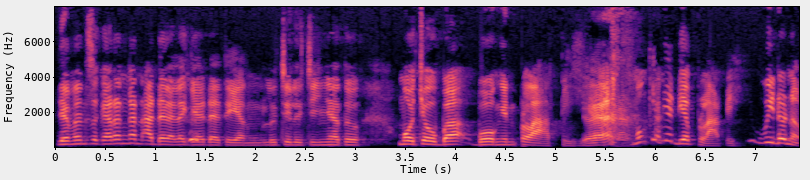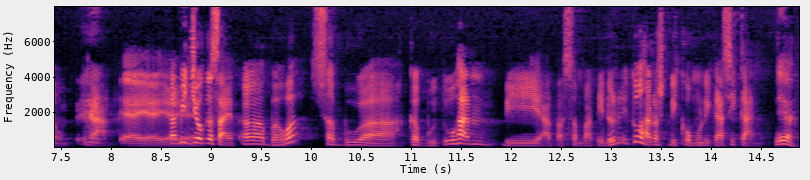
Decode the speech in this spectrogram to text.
zaman sekarang kan ada lagi ada tuh yang lucu-lucunya tuh mau coba bohongin pelatih. Ya. Mungkin ya dia pelatih. We don't know. Nah, ya ya ya. Tapi ya. joke aside, eh, bahwa sebuah kebutuhan di atas tempat tidur itu harus dikomunikasikan. Ya,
